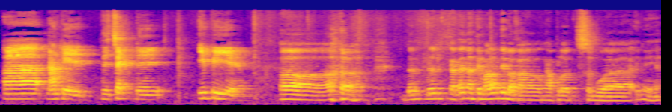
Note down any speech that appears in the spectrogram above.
Eh, nanti dicek di EP ya. Oh, dan dan katanya nanti malam dia bakal ngupload sebuah ini ya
